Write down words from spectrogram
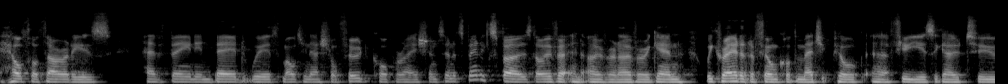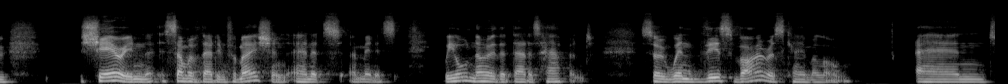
health authorities have been in bed with multinational food corporations, and it's been exposed over and over and over again. We created a film called The Magic Pill uh, a few years ago to share in some of that information, and it's, I mean, it's, we all know that that has happened. So when this virus came along, and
